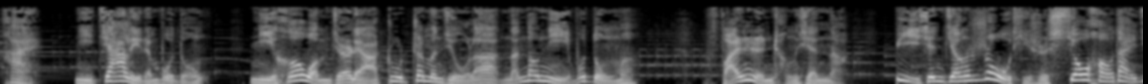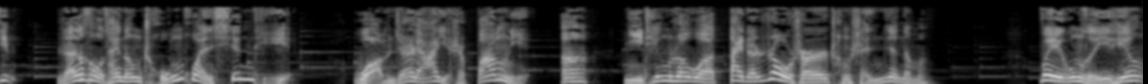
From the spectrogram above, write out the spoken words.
嗨，你家里人不懂，你和我们姐俩住这么久了，难道你不懂吗？凡人成仙呐，必先将肉体是消耗殆尽，然后才能重换仙体。我们姐俩也是帮你啊！你听说过带着肉身成神仙的吗？魏公子一听，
